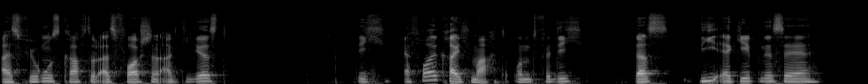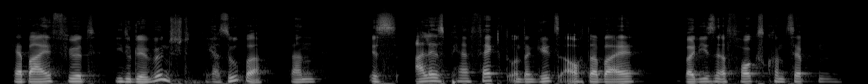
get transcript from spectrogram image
als Führungskraft oder als Vorstand agierst, dich erfolgreich macht und für dich das die Ergebnisse herbeiführt, die du dir wünschst, ja super, dann ist alles perfekt und dann gilt es auch dabei, bei diesen Erfolgskonzepten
